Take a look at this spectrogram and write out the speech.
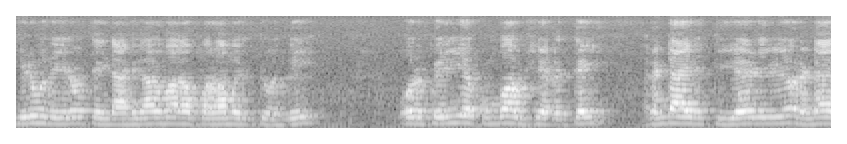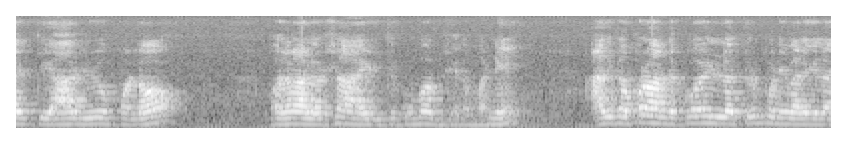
இருபது இருபத்தைந்து ஆண்டு காலமாக பராமரித்து வந்து ஒரு பெரிய கும்பாபிஷேகத்தை ரெண்டாயிரத்தி ஏழுலேயோ ரெண்டாயிரத்தி ஆறுலேயோ பண்ணோம். பதினாலு வருஷம் ஆயிடுச்சு கும்பாபிஷேகம் பண்ணி. அதுக்கப்புறம் அந்த கோயிலில் திருப்பணி வேலையில்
